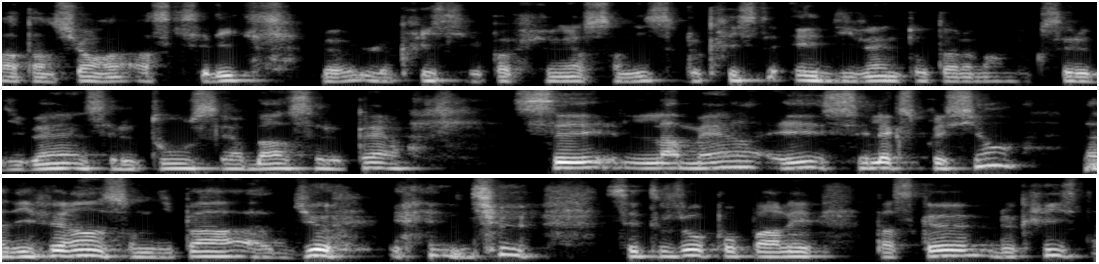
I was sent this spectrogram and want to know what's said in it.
attention à, ce qui s'est dit. Le, Christ, n'est pas fusionné à 70. Le Christ est divin totalement. Donc c'est le divin, c'est le tout, c'est Abba, c'est le Père c'est la mère et c'est l'expression. La différence, on ne dit pas euh, Dieu, Dieu, c'est toujours pour parler, parce que le Christ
